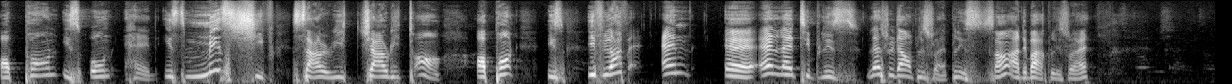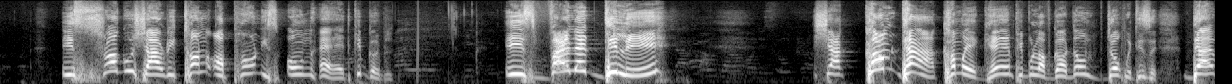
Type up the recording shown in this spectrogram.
upon his own head. His mischief shall, re- shall return upon his. If you have N uh, NLT, please let's read down, please, right? Please, son at the back, please, right? His struggle shall return upon his own head. Keep going. His violent dealing shall come down. Come again, people of God. Don't joke with this. The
